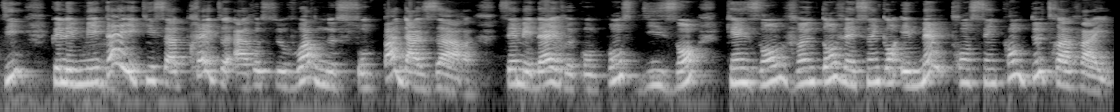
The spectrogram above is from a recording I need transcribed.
dit que les médailles qu'il s'apprête à recevoir ne sont pas d'hasard. Ces médailles récompensent 10 ans, 15 ans, 20 ans, 25 ans et même 35 ans de travail.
